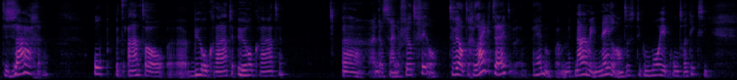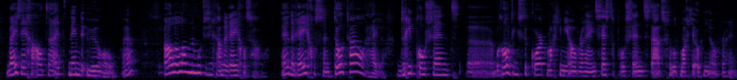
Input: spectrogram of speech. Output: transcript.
te zagen op het aantal uh, bureaucraten, eurocraten. Uh, en dat zijn er veel te veel. Terwijl tegelijkertijd, met name in Nederland, dat is natuurlijk een mooie contradictie. Wij zeggen altijd: neem de euro. Hè. Alle landen moeten zich aan de regels houden. Hè, de regels zijn totaal heilig. 3% uh, begrotingstekort mag je niet overheen. 60% staatsschuld mag je ook niet overheen.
